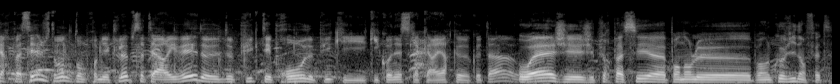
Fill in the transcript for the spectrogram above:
T'es repassé justement dans ton premier club, ça t'est arrivé depuis que t'es pro, depuis qu'ils connaissent la carrière que, que t'as Ouais, j'ai pu repasser euh, pendant le, pendant le Covid en fait.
